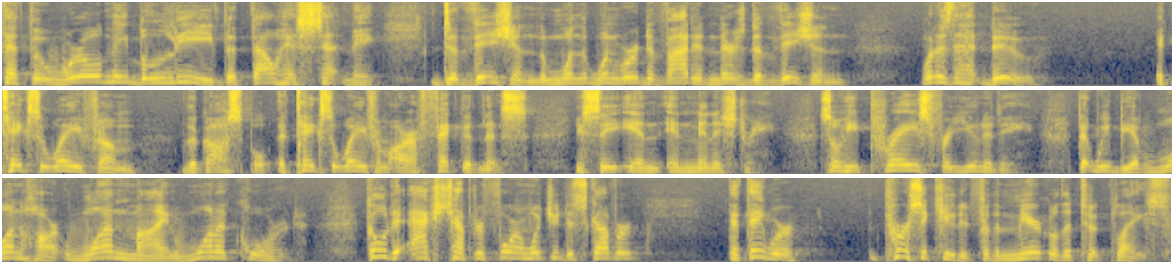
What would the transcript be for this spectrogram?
that the world may believe that thou hast sent me. Division, when, when we're divided and there's division, what does that do? It takes away from the gospel, it takes away from our effectiveness, you see, in, in ministry. So he prays for unity, that we be of one heart, one mind, one accord. Go to Acts chapter 4, and what you discover that they were persecuted for the miracle that took place.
